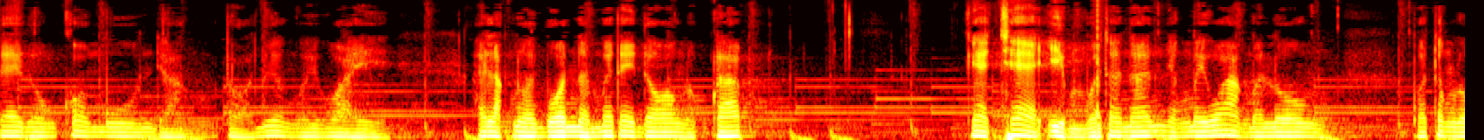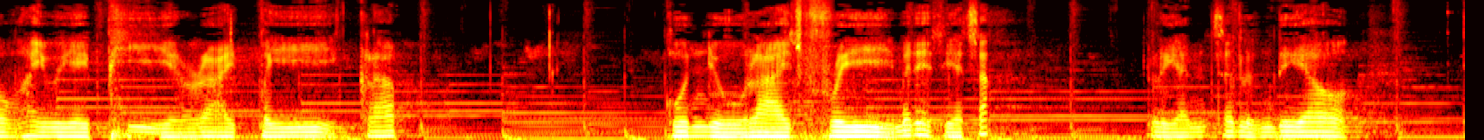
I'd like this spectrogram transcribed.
ได้ลงข้อมูลอย่างต่อเนื่องไวๆ ให้หลักหน่วยบนน่ะไม่ได้ดองหรอกครับ แค่แช่อิ่มไว้เท่านั้นยังไม่ว่างมาลง เพราะต้องลงให้ VIP รายปีครับ คุณอยู่รายฟรีไม่ได้เสียสักเหรียญสลึงเดียว ใจ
